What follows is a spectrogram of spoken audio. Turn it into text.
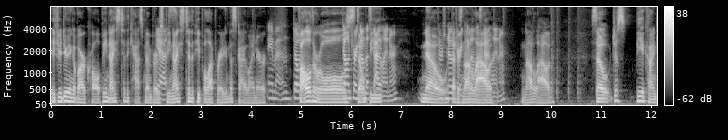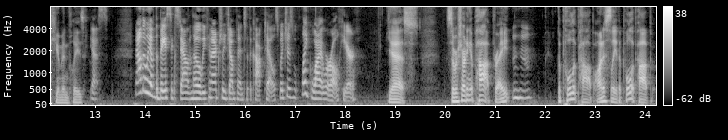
if you're doing a bar crawl, be nice to the cast members. Be nice to the people operating the Skyliner. amen don't Follow the rules. don't drink on the be, skyliner No, no that is not on allowed. skyliner Not allowed. So just be a kind human, please. yes now that we have the basics down though we can actually jump into the cocktails which is like why we're all here Yes. So we're starting at Pop, right? Mm-hmm. The pool at Pop. Honestly, the pool at Pop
